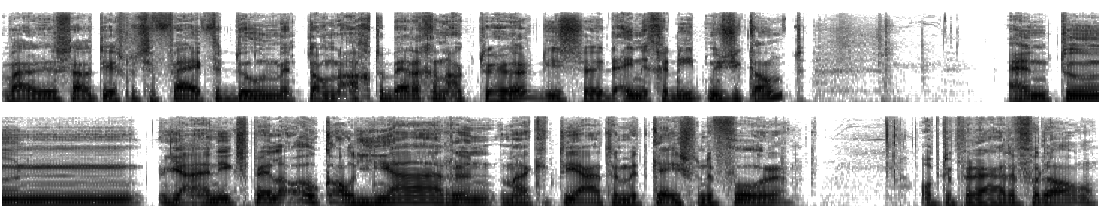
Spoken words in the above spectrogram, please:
waar zou het eerst met z'n vijven doen met Toon Achterberg, een acteur. Die is eh, de enige niet-muzikant. En toen... Ja, en ik speel ook al jaren... maak ik theater met Kees van der Voren. Op de parade vooral.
